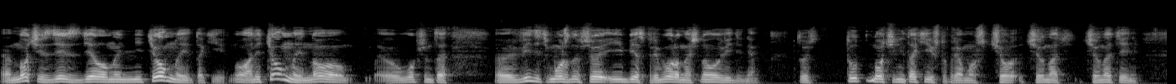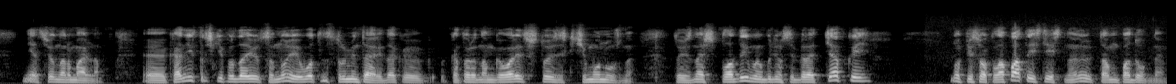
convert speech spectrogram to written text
Ночи здесь сделаны не темные такие. Ну, они темные, но, э, в общем-то, э, видеть можно все и без прибора ночного видения. То есть тут ночи не такие, что прям уж чер, черна, чернотень. Нет, все нормально. Э, канистрочки продаются, ну и вот инструментарий, да, который нам говорит, что здесь к чему нужно. То есть, значит, плоды мы будем собирать тяпкой, ну, песок лопатой, естественно, ну и тому подобное.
